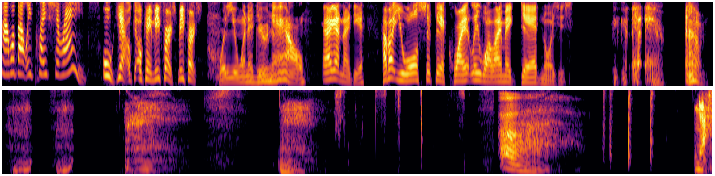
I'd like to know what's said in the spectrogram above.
how about we play charades? Oh yeah, okay, okay. Me first. Me first. What do you want to do now? I got an idea. How about you all sit there quietly while I make dad noises? Ah. Ah.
